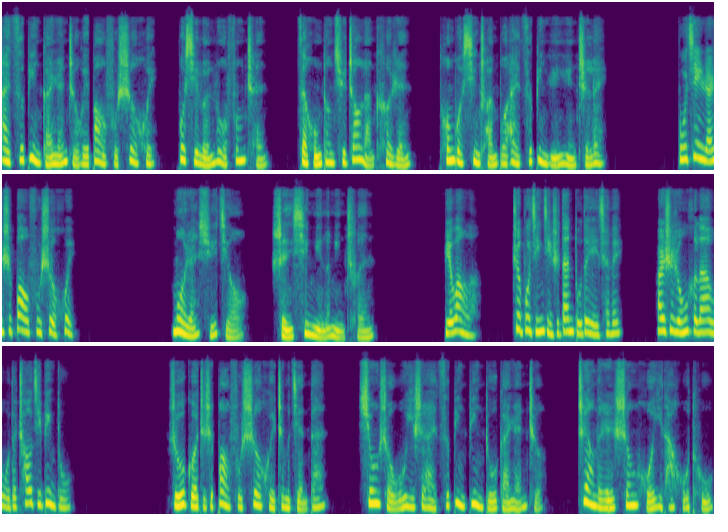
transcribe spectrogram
艾滋病感染者为报复社会，不惜沦落风尘，在红灯区招揽客人，通过性传播艾滋病，云云之类。不，竟然是报复社会。默然许久，沈西抿了抿唇，别忘了，这不仅仅是单独的 HIV。而是融合了五的超级病毒。如果只是报复社会这么简单，凶手无疑是艾滋病病毒感染者。这样的人生活一塌糊涂，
